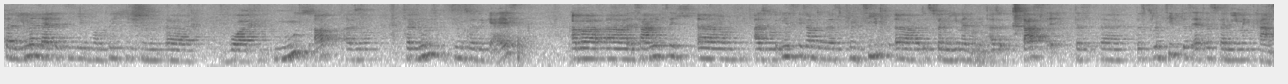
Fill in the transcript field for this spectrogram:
vernehmen leitet sich eben vom griechischen äh, Wort nous ab, also Vernunft bzw. Geist. Aber äh, es handelt sich äh, also insgesamt um das Prinzip äh, des Vernehmenden, also das, das, äh, das Prinzip, das etwas vernehmen kann.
